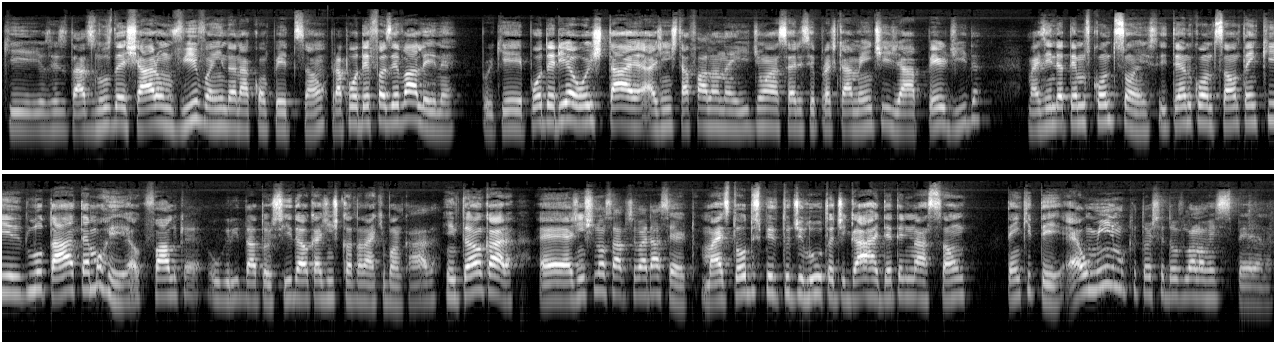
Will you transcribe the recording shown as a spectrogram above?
Que os resultados nos deixaram vivo ainda na competição para poder fazer valer, né? Porque poderia hoje estar, tá, a gente está falando aí de uma série C praticamente já perdida, mas ainda temos condições. E tendo condição, tem que lutar até morrer. É o que falo que é o grito da torcida, é o que a gente canta na arquibancada. Então, cara, é, a gente não sabe se vai dar certo. Mas todo espírito de luta, de garra e determinação tem que ter. É o mínimo que o torcedor vilanovense espera, né?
